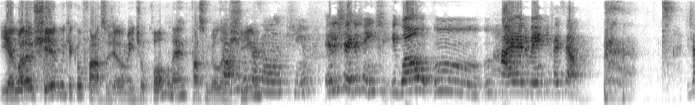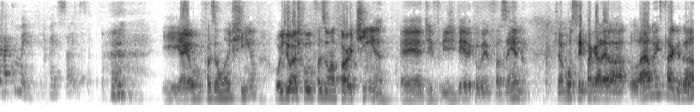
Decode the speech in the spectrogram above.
E agora eu chego e o que, que eu faço? Geralmente eu como, né? Faço o meu lanchinho. fazer um lanchinho. Ele chega, gente, igual um, um raio, ele vem aqui e faz assim, ó. Já vai comer. Ele faz só isso. E aí eu vou fazer um lanchinho. Hoje eu acho que eu vou fazer uma tortinha é, de frigideira que eu venho fazendo. Já mostrei pra galera lá no Instagram.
